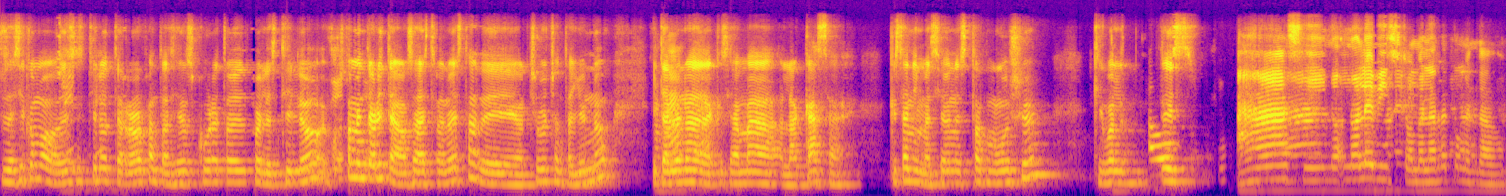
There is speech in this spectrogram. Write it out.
pues así como de ese estilo terror, fantasía oscura, todo por el estilo. Sí. Justamente ahorita, o sea, estrenó esta de Archivo 81 y Ajá. también una que se llama La Casa, que es animación stop motion, que igual oh. es... Ah, sí, no, no la he visto, me la han recomendado.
